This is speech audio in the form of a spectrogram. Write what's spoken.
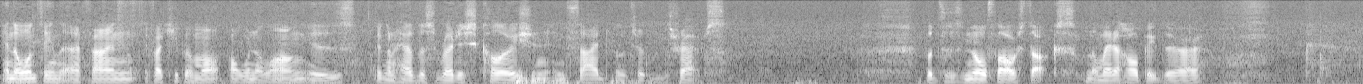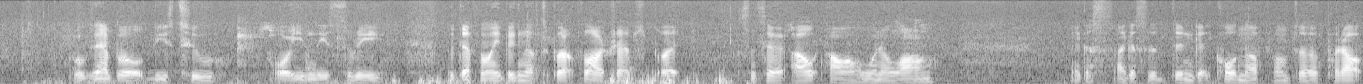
And the one thing that I find if I keep them all, all winter long is they're going to have this reddish coloration inside of the, the traps. But there's no flower stalks, no matter how big they are. For example, these two, or even these three, they're definitely big enough to put out flower traps, but since they're out all winter long, I guess I guess it didn't get cold enough for them to put out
